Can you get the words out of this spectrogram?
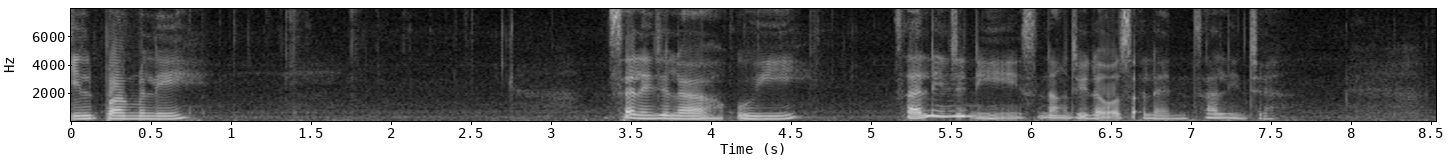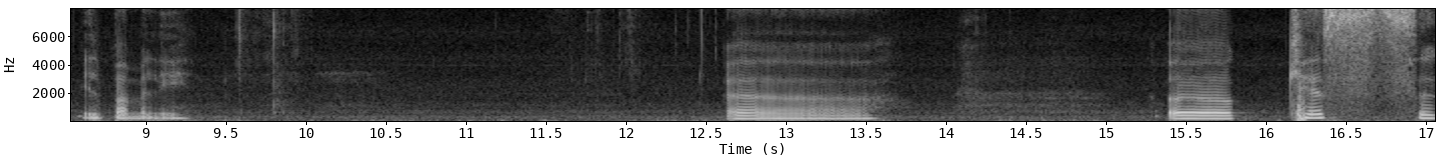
Ilpal malay. Salin je lah ui Salin je ni. Senang je jawab soalan. Salin je. Ilpa Malay uh, uh, Qu'est-ce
